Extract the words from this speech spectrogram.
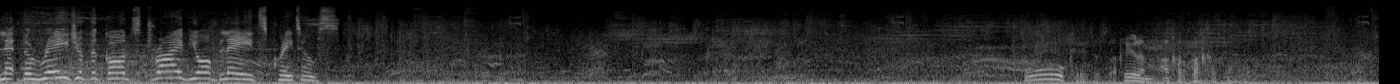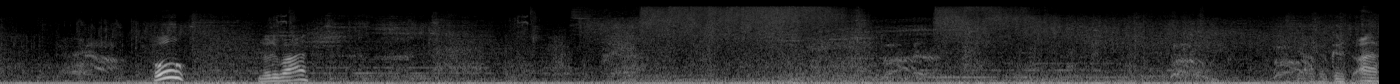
Let the rage of the gods drive your blades, Kratos. اوه كريتوس أخيرا آخر طخه أوه! لولي بعد. يا أخي كريتوس آه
